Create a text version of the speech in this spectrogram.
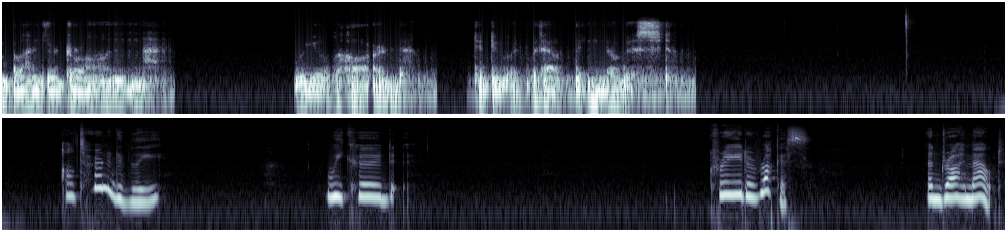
Blinds are drawn. Real hard to do it without being noticed. Alternatively, we could create a ruckus and draw him out.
